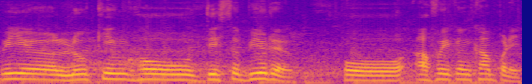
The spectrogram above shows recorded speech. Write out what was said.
we are looking for distributor for African company.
